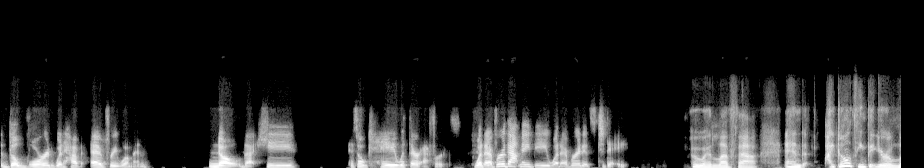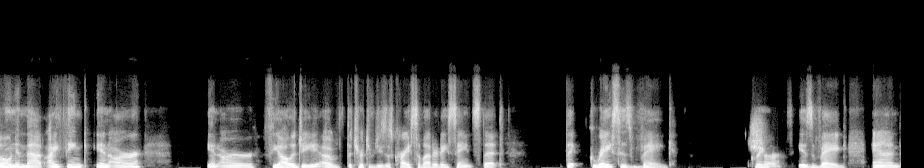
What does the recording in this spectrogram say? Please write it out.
the Lord would have every woman know that He is okay with their efforts, whatever that may be, whatever it is today. Oh, I love that. And I don't think that you're alone in that. I think in our in our theology of the Church of Jesus Christ of Latter-day Saints that that grace is vague. Grace sure. is vague. And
